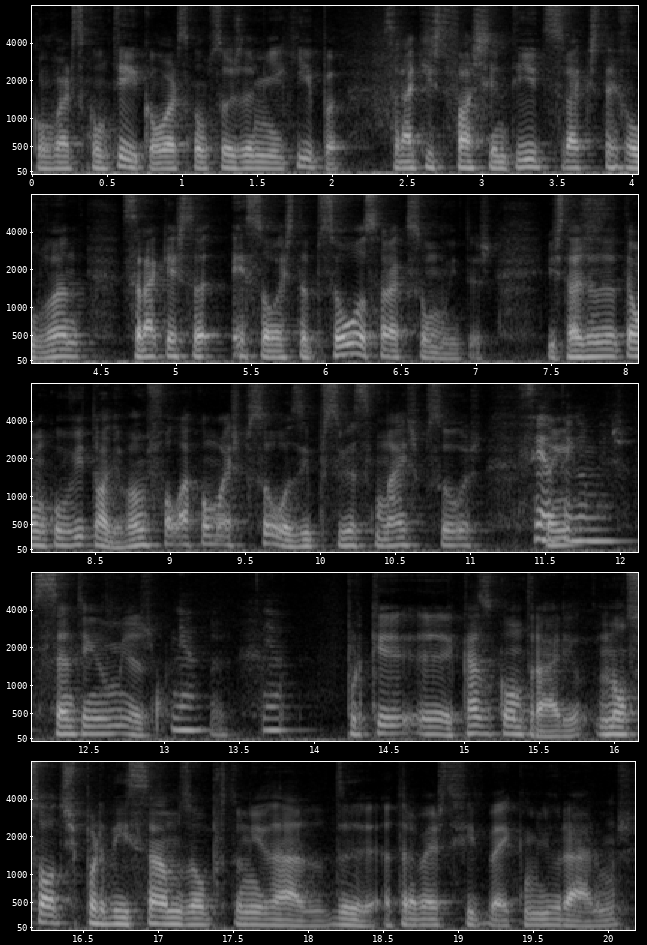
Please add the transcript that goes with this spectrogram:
Converse contigo, converse com pessoas da minha equipa. Será que isto faz sentido? Será que isto é relevante? Será que esta é só esta pessoa ou será que são muitas? Isto às vezes até é um convite, olha, vamos falar com mais pessoas e perceber se mais pessoas sentem têm, o mesmo. Sentem o mesmo. Yeah. Yeah. Porque, eh, caso contrário, não só desperdiçamos a oportunidade de, através de feedback, melhorarmos,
